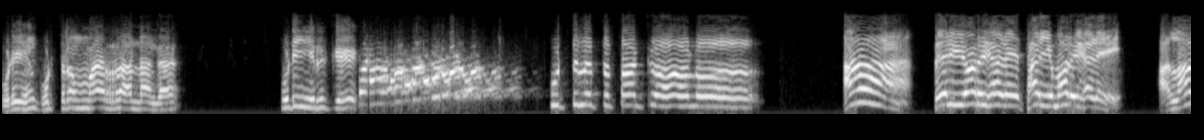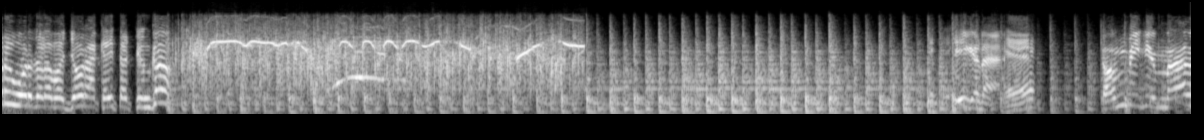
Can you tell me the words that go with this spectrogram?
குடியும் குடுத்தனம் மாறுறாங்க குடி இருக்கு. குத்துனத்தை தான் காணோம் ஆ பெரியோர்களே தாய்மார்களே எல்லாரும் ஒரு தடவை ஜோரா கை தட்டுங்க. டீ கடை கம்பிக்கு மேல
